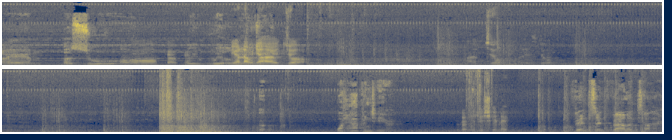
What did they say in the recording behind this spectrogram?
I am Azul. oke oke We will. dia make namanya it. Ajo Ajo Ajo What happened here? udah di sini Vincent Valentine.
